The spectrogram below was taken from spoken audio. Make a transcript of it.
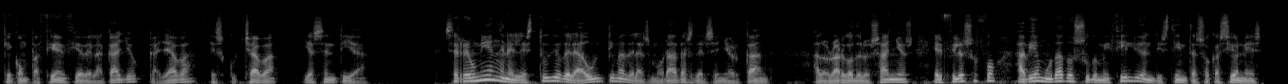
que con paciencia de lacayo callaba, escuchaba y asentía. Se reunían en el estudio de la última de las moradas del señor Kant. A lo largo de los años, el filósofo había mudado su domicilio en distintas ocasiones,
